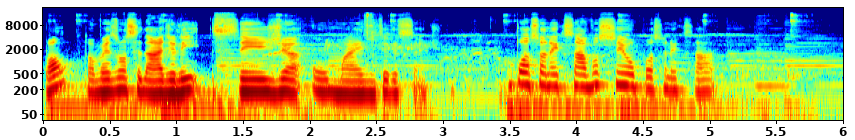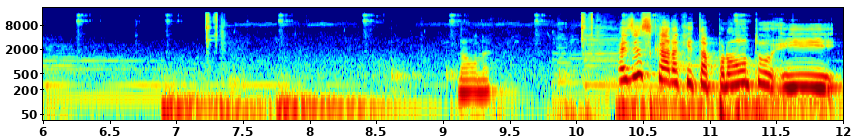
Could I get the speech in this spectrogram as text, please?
Bom, talvez uma cidade ali seja o mais interessante. Eu posso anexar você, eu posso anexar... Não, né? Mas esse cara aqui tá pronto e...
